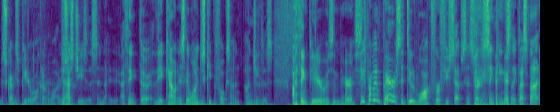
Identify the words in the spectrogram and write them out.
described as Peter walking on the water. It's Yeah. just Jesus, and I think the the account is they want to just keep the focus on on Jesus. I think Peter was embarrassed. He's probably embarrassed. The dude walked for a few steps and started sinking. He's like, let's not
